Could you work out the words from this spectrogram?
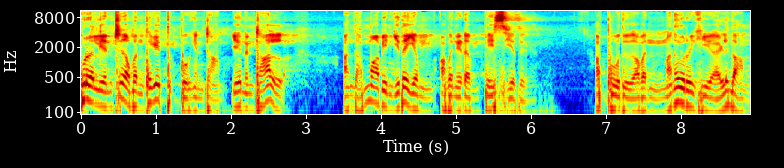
குரல் என்று அவன் திகைத்து போகின்றான். ஏனென்றால் அந்த அம்மாவின் இதயம் அவனிடம் பேசியது. அப்போது அவன் மனதுருகி அழுதான்.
